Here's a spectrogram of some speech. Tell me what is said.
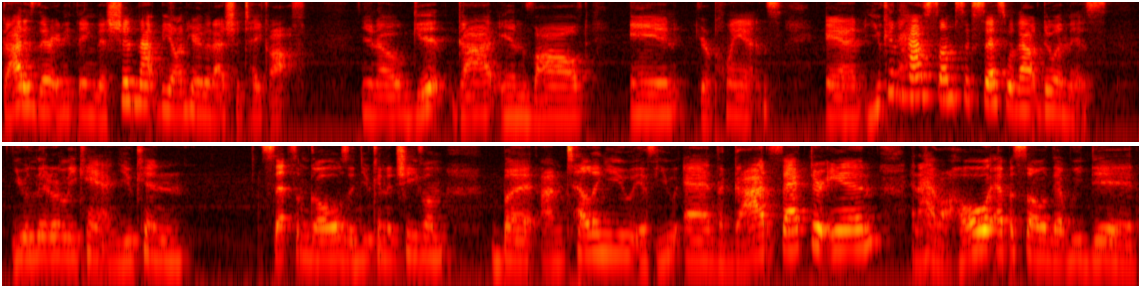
God, is there anything that should not be on here that I should take off? You know, get God involved in your plans. And you can have some success without doing this. You literally can. You can set some goals and you can achieve them but I'm telling you, if you add the God factor in, and I have a whole episode that we did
